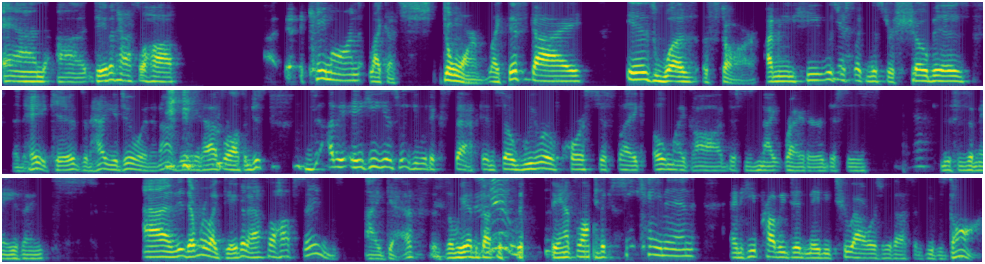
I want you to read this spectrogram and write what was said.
and uh, David Hasselhoff uh, came on like a storm. Like this guy is was a star. I mean, he was just like Mr. Showbiz and hey kids and how you doing? And I'm David Hasselhoff and just I mean he is what you would expect. And so we were of course just like, oh my God, this is Knight Rider. This is Yeah. this is amazing. And then we're like, David Hasselhoff sings, I guess. And so we had got to sit, dance along, but he came in and he probably did maybe two hours with us and he was gone,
